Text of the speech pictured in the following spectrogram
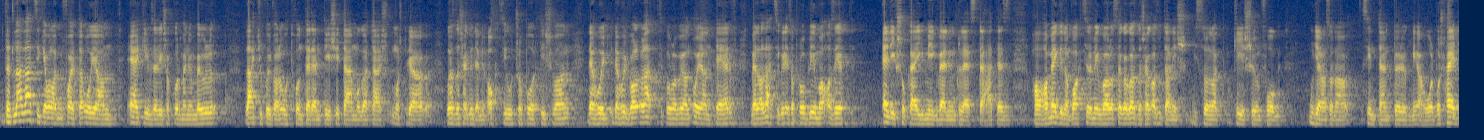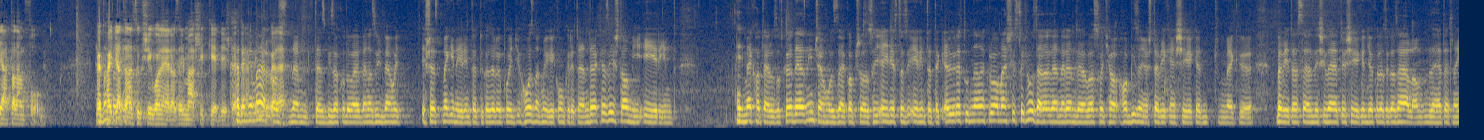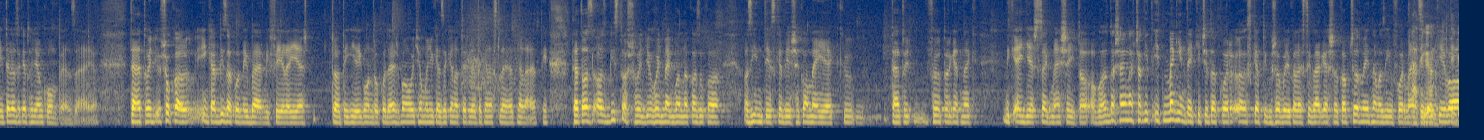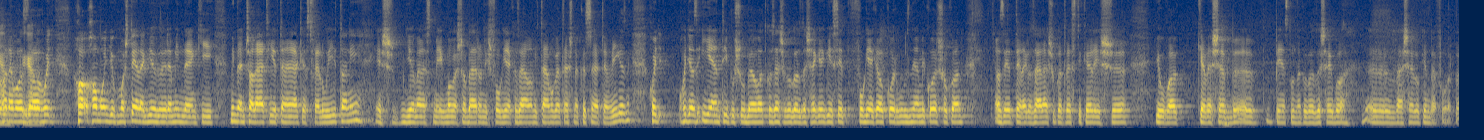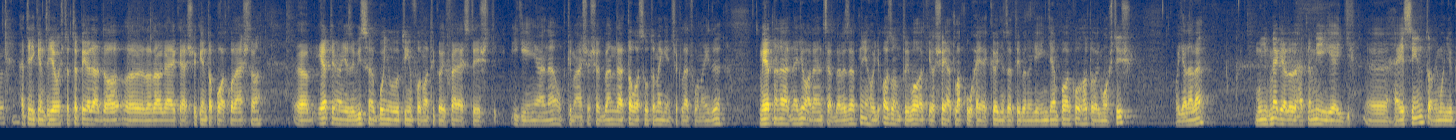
tehát látszik-e valami fajta olyan elképzelés a kormányon belül, Látjuk, hogy van otthonteremtési támogatás, most ugye a gazdaságvédelmi akciócsoport is van, de hogy, de hogy látszik valami olyan, olyan terv, mert látszik, hogy ez a probléma azért elég sokáig még velünk lesz. Tehát ez, ha, ha megjön a vakcina, még valószínűleg a gazdaság azután is viszonylag későn fog ugyanazon a szinten pörögni, ahol most, ha egyáltalán fog. Meg hát ha egyáltalán szükség van erre, az egy másik kérdés. De hát engem már vele. az nem tesz bizakodó ebben az ügyben, hogy, és ezt megint érintettük az előbb, hogy hoznak még egy konkrét rendelkezést, ami érint egy meghatározott kör, de ez nincsen hozzá kapcsolat, hogy egyrészt az érintettek előre tudnának róla, másrészt, hogy hozzá lenne rendelve az, hogy ha, ha bizonyos tevékenységeket, meg bevételszerzési lehetőségeket gyakorlatilag az állam lehetetlenít el, ezeket hogyan kompenzálja. Tehát, hogy sokkal inkább bizakodnék bármiféle ilyen stratégiai gondolkodásban, hogyha mondjuk ezeken a területeken ezt lehetne látni. Tehát az, az biztos, hogy, hogy megvannak azok a, az intézkedések, amelyek tehát, hogy fölpörgetnek egyes szegmenseit a, a gazdaságnak, csak itt, itt megint egy kicsit akkor szkeptikusabb vagyok a Leszti Várgással kapcsolatban, itt nem az információkéval, hát hanem azzal, igen. hogy ha, ha mondjuk most tényleg jövőre mindenki, minden család hirtelen elkezd felújítani, és nyilván ezt még magasabb áron is fogják az állami támogatásnak köszönhetően végezni, hogy, hogy az ilyen típusú beavatkozások a gazdaság egészét fogják akkor húzni, amikor sokan azért tényleg az állásukat vesztik el, és jóval kevesebb pénzt tudnak a gazdaságba vásárlóként beforgatni. Hát egyébként ugye most a te példáddal reagálják elsőként a parkolásra. Értem, hogy ez egy viszonylag bonyolult informatikai fejlesztést igényelne optimális esetben, de hát tavasz óta megint csak lett volna idő. Miért ne lehetne egy olyan rendszert bevezetni, hogy azon, hogy valaki a saját lakóhelyek környezetében ugye ingyen parkolhat, vagy most is, vagy eleve, mondjuk megjelölhetne még egy helyszínt, ami mondjuk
